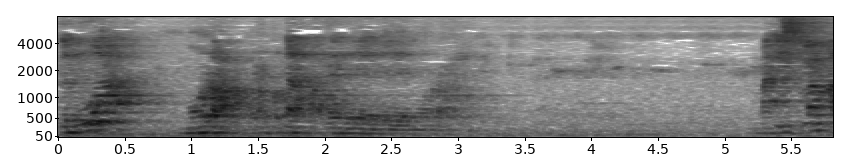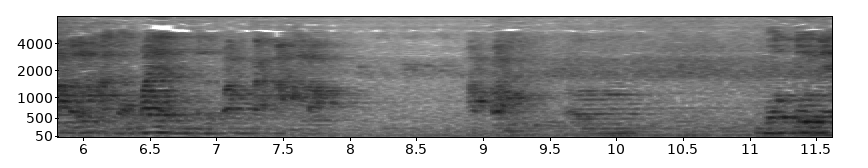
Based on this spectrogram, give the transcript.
Kedua, moral, berpegang pada nilai-nilai moral. Nah, Islam adalah agama yang mengedepankan akhlak. Apa? Eh, motonya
